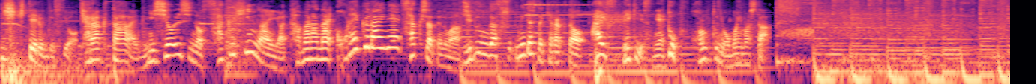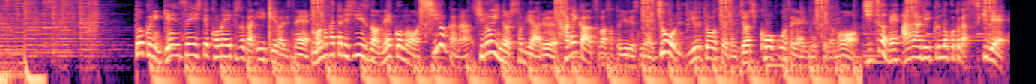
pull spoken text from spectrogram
生きてるんですよ。キャラクター愛、西尾維新の作品愛がたまらない。これくらいね、作者っていうのは自分が生み出したキャラクターを愛すべきですね。と、本当に思いました。特に厳選してこのエピソードがいいっていうのはですね、物語シリーズの猫の白かな？ヒロインの一人である、金川翼というですね、超優等生の女子高校生がいるんですけども、実はね、荒木くんのことが好きで、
